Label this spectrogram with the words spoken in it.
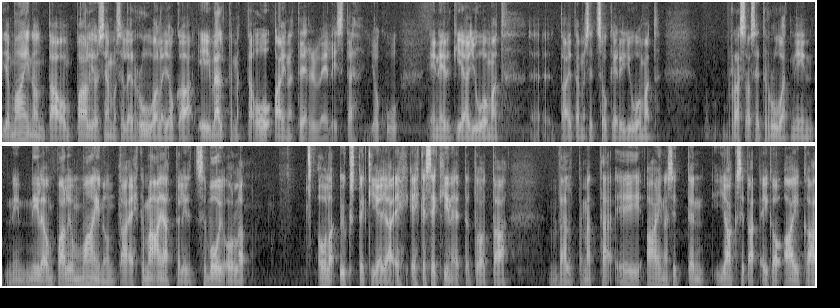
ja mainontaa on paljon semmoiselle ruoalle, joka ei välttämättä ole aina terveellistä. Joku energiajuomat eh, tai tämmöiset sokerijuomat, rasvaset ruoat, niin, niin niille on paljon mainontaa. Ehkä mä ajattelin, että se voi olla, olla yksi tekijä ja eh, ehkä sekin, että tuota, välttämättä ei aina sitten jakseta eikä ole aikaa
